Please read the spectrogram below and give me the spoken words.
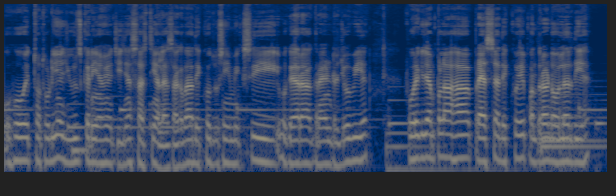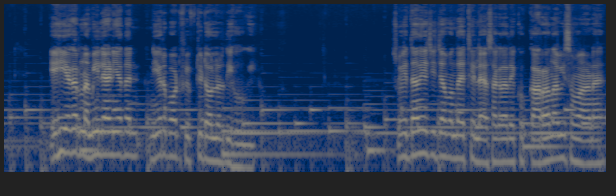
ਉਹ ਇੱਥੋਂ ਥੋੜੀਆਂ ਯੂਜ਼ ਕਰੀਆਂ ਹੋਈਆਂ ਚੀਜ਼ਾਂ ਸਸਤੀਆਂ ਲੈ ਸਕਦਾ। ਦੇਖੋ ਤੁਸੀਂ ਮਿਕਸੀ ਵਗੈਰਾ ਗ੍ਰਾਈਂਡਰ ਜੋ ਵੀ ਹੈ। ਫੋਰ ਐਗਜ਼ਾਮਪਲ ਆਹ ਪ੍ਰੈਸ ਹੈ, ਦੇਖੋ ਇਹ 15 ਡਾਲਰ ਦੀ ਹੈ। ਇਹੀ ਅਗਰ ਨਵੀਂ ਲੈਣੀ ਹੈ ਤਾਂ ਨੀਅਰ ਅਬਾਊਟ 50 ਡਾਲਰ ਦੀ ਹੋਊਗੀ। ਸੋ ਇਦਾਂ ਦੀਆਂ ਚੀਜ਼ਾਂ ਬੰਦਾ ਇੱਥੇ ਲੈ ਸਕਦਾ। ਦੇਖੋ ਕਾਰਾਂ ਦਾ ਵੀ ਸਮਾਨ ਹੈ,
